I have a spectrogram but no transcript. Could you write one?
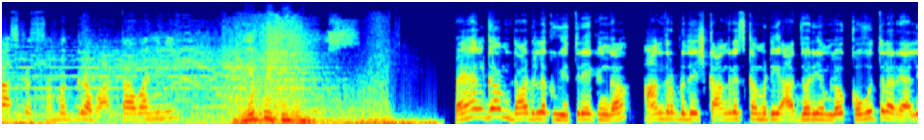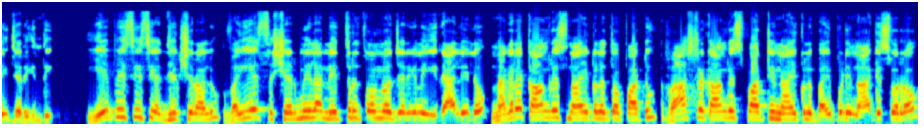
రాష్ట్ర సమగ్ర వార్తావాహిని ఏపీ టీవీ న్యూస్. పెహల్గాం దాడులకు వ్యతిరేకంగా ఆంధ్రప్రదేశ్ కాంగ్రెస్ కమిటీ ఆధ్వర్యంలో కొవ్వొత్తుల ర్యాలీ జరిగింది. ఏపీసీసీ అధ్యక్షురాలు వైఎస్ షర్మిల నేతృత్వంలో జరిగిన ఈ ర్యాలీలో నగర కాంగ్రెస్ నాయకులతో పాటు రాష్ట్ర కాంగ్రెస్ పార్టీ నాయకులు బైపుడి నాగేశ్వరరావు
